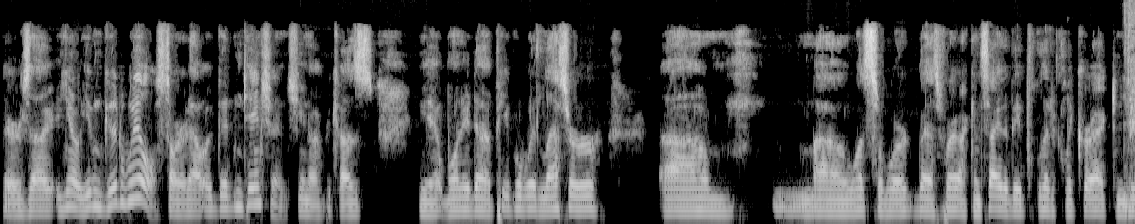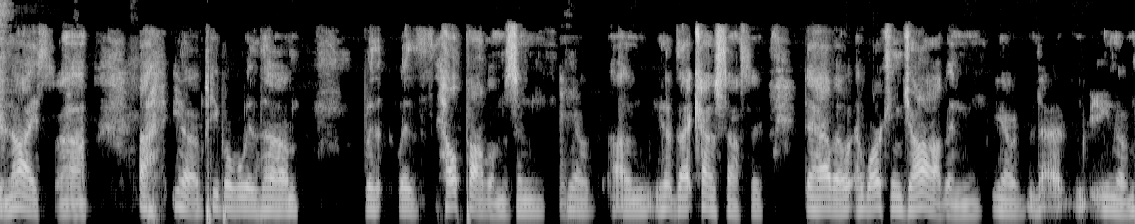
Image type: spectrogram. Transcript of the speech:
there's uh you know even Goodwill started out with good intentions, you know, because you know wanted uh, people with lesser um uh, what's the word best word I can say to be politically correct and be nice. Uh, uh, you know, people with um with with health problems and you know um you know that kind of stuff to to have a, a working job and you know you know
